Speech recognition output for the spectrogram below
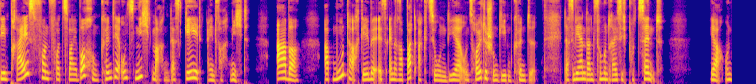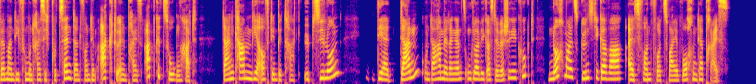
den Preis von vor zwei Wochen könnte er uns nicht machen. Das geht einfach nicht. Aber Ab Montag gäbe es eine Rabattaktion, die er uns heute schon geben könnte. Das wären dann 35 Prozent. Ja, und wenn man die 35 Prozent dann von dem aktuellen Preis abgezogen hat, dann kamen wir auf den Betrag Y, der dann, und da haben wir dann ganz ungläubig aus der Wäsche geguckt, nochmals günstiger war als von vor zwei Wochen der Preis.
